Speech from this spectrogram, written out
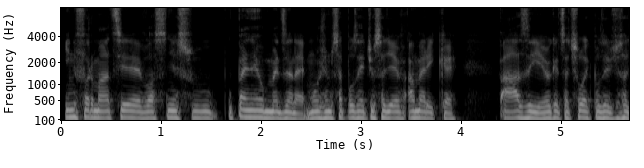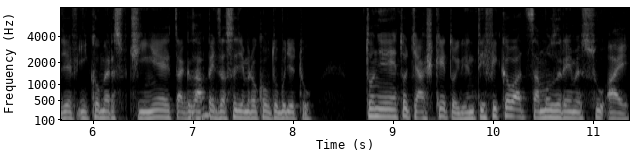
informácie vlastne sú úplne obmedzené. Môžem sa pozrieť, čo sa deje v Amerike, v Ázii. Keď sa človek pozrie, čo sa deje v e-commerce v Číne, tak za 5, mhm. za 7 rokov to bude tu. To nie je to ťažké to identifikovať. Samozrejme sú aj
